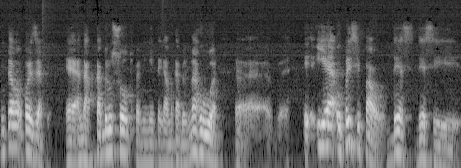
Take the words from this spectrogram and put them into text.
Então, por exemplo, é, andar com o cabelo solto para ninguém pegar no cabelo na rua. É, e, e é, o principal desse, desse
